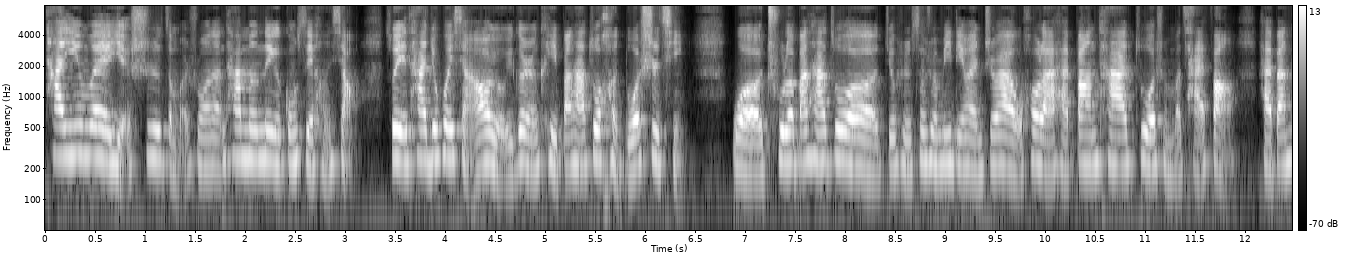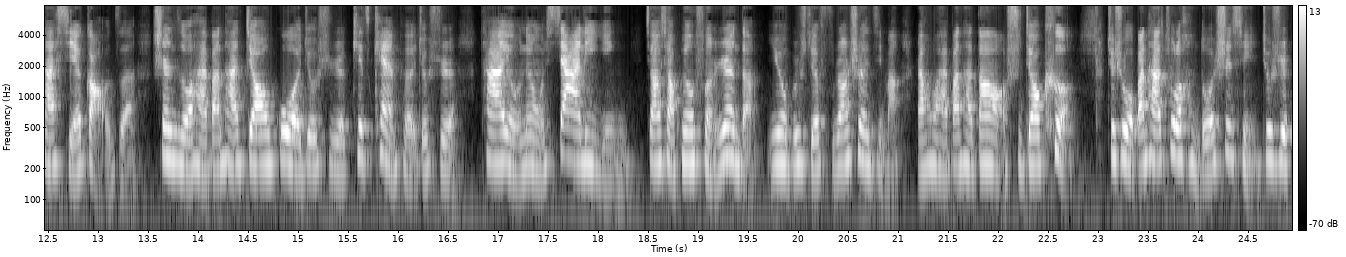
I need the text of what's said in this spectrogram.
他因为也是怎么说呢？他们那个公司也很小，所以他就会想要有一个人可以帮他做很多事情。我除了帮他做就是 social media 之外，我后来还帮他做什么采访，还帮他写稿子，甚至我还帮他教过就是 kids camp，就是他有那种夏令营教小朋友缝纫的，因为我不是学服装设计嘛，然后我还帮他当老师教课，就是我帮他做了很多事情，就是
